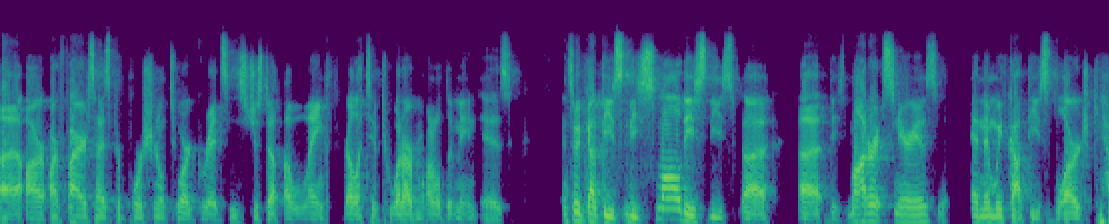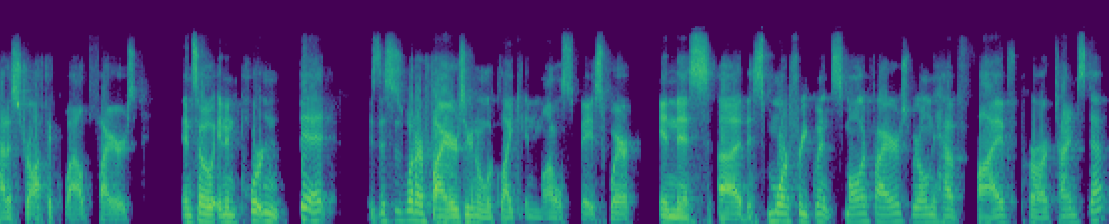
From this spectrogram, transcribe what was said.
uh, our, our fire size proportional to our grids. This is just a, a, length relative to what our model domain is. And so we've got these, these small, these, these, uh, uh, these moderate scenarios, and then we've got these large catastrophic wildfires. And so an important bit is this is what our fires are gonna look like in model space where in this, uh, this more frequent, smaller fires, we only have five per our time step,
